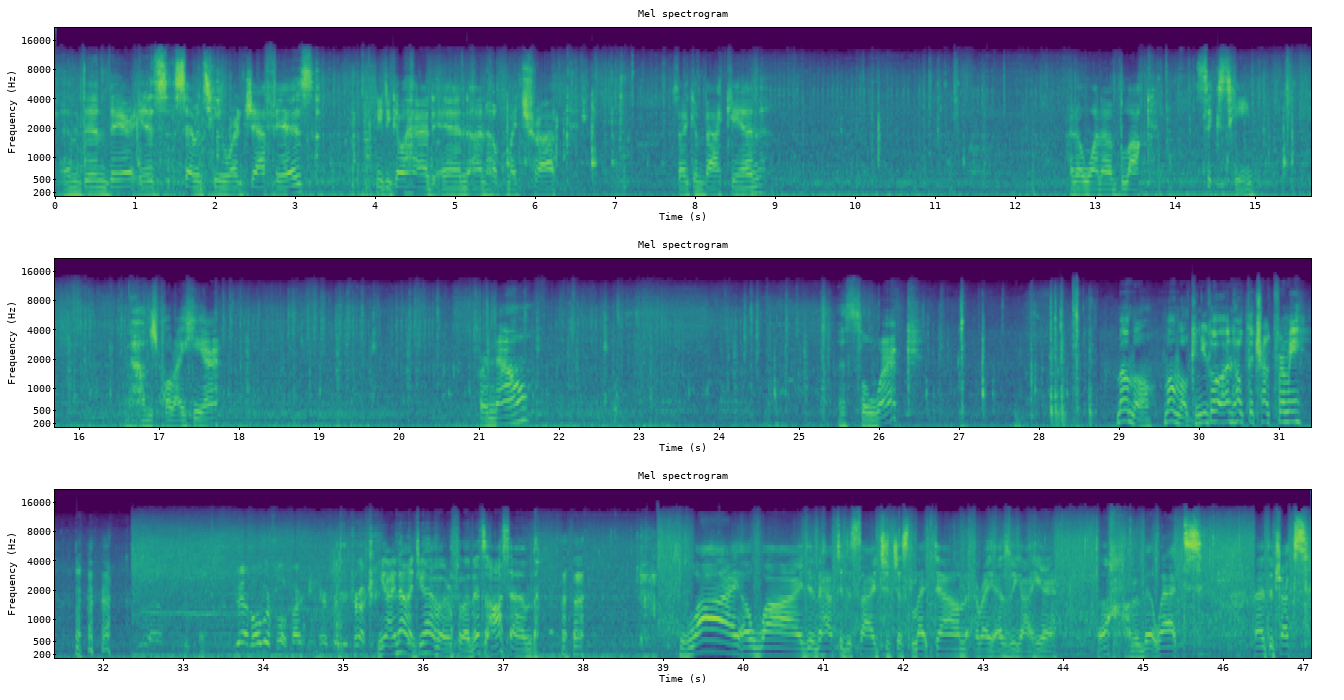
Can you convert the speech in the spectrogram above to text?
And then there is 17 where Jeff is. Need to go ahead and unhook my truck so I can back in. I don't want to block 16. Now I'll just pull right here. For now, this will work. Momo, Momo, can you go unhook the truck for me? You have overflow parking here for your truck. Yeah, I know, I do have overflow. That's awesome. why, oh why did I have to decide to just let down right as we got here? Ugh, I'm a bit wet. But the truck's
